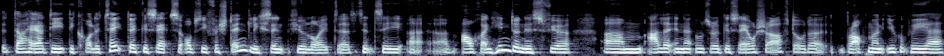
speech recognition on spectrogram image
daher die, die Qualität der Gesetze, ob sie verständlich sind für Leute, sind sie äh, äh, auch ein Hindernis für ähm, alle in unserer Gesellschaft oder braucht man irgendwie äh,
